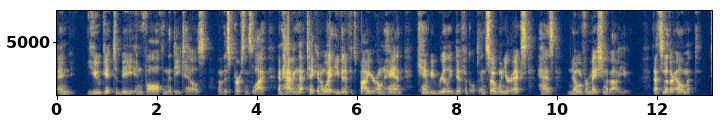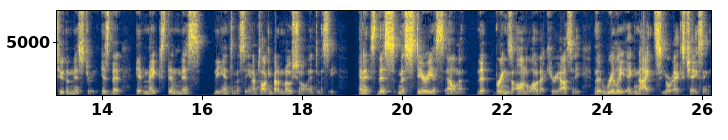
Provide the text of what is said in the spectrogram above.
And you get to be involved in the details of this person's life. And having that taken away, even if it's by your own hand, can be really difficult. And so when your ex has no information about you, that's another element to the mystery is that it makes them miss the intimacy. And I'm talking about emotional intimacy. And it's this mysterious element that brings on a lot of that curiosity that really ignites your ex chasing.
